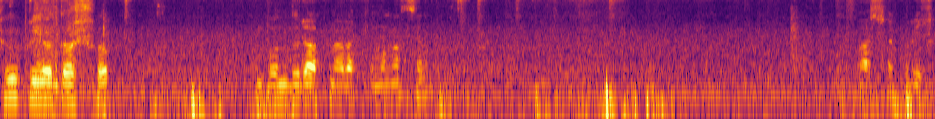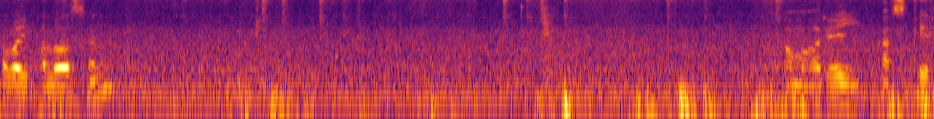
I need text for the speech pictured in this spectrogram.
সুপ্রিয় দর্শক, বন্ধুরা, আপনারা কেমন আছেন? আশা করি সবাই ভালো আছেন। আমার এই আজকের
